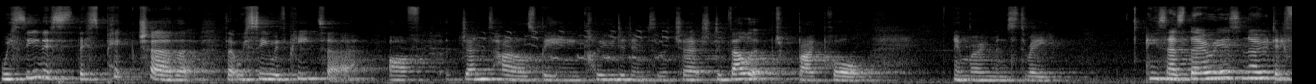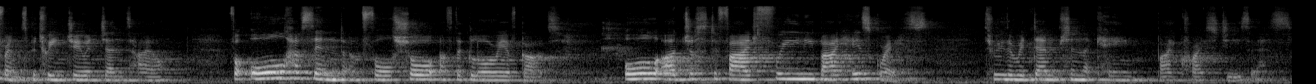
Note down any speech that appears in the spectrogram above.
We see this, this picture that, that we see with Peter of Gentiles being included into the church, developed by Paul in Romans 3. He says, There is no difference between Jew and Gentile, for all have sinned and fall short of the glory of God. All are justified freely by his grace through the redemption that came by Christ Jesus.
